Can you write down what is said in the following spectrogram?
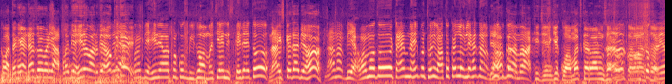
ચકવા થઈને હેડા જોઈ વળી આપણે બેહી રહેવાનું બેહો કીધે. આપણે બેહી રહેવા પણ કોઈક બીજો આમાંથી આવીને નિસકાઈ જાય તો. ના કે જાય બેહો. ના ના બેહવામાં તો ટાઈમ નહીં પણ થોડી વાતો કરી લઉં લે હેરદાન બેહો કે અમે આખી જિંદગી કોમ જ કરવાનું છે તો કરવાનું છે?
